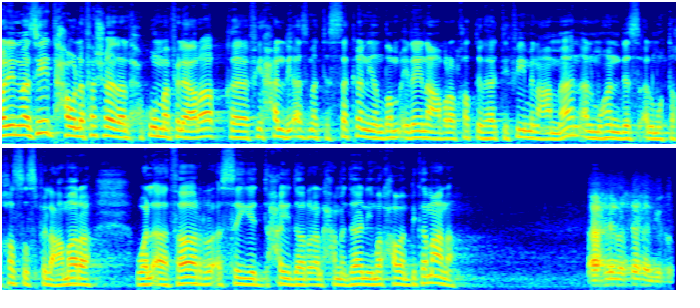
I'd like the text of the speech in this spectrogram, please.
وللمزيد حول فشل الحكومة في العراق في حل أزمة السكن ينضم إلينا عبر الخط الهاتفي من عمان المهندس المتخصص في العمارة والآثار السيد حيدر الحمداني مرحبا بك معنا أهلا وسهلا بكم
